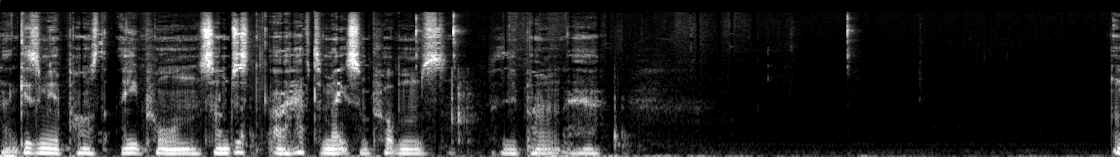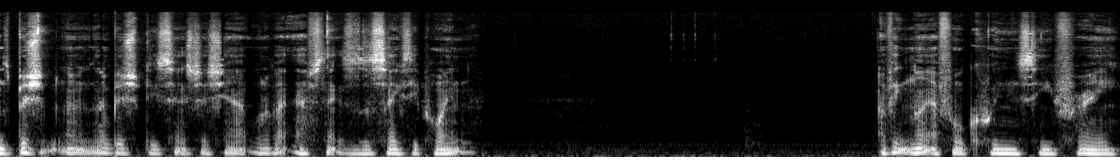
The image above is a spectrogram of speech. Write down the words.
That gives me a passed a pawn, so I'm just I have to make some problems for the opponent here. There's bishop no, no bishop d6 just yet. What about f6 as a safety point? I think knight f4, queen c3.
